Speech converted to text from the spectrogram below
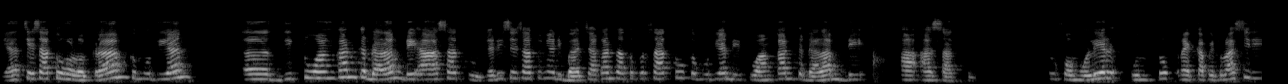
Ya, C1 hologram, kemudian eh, dituangkan ke dalam DA1. Jadi C1-nya dibacakan satu persatu, kemudian dituangkan ke dalam DAA1. Itu formulir untuk rekapitulasi di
